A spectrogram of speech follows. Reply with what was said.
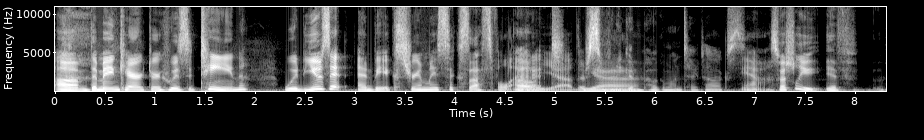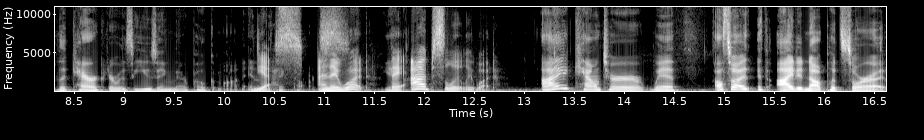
um, the main character who is a teen would use it and be extremely successful at Oh it. yeah, there's so many good Pokemon TikToks. yeah. Especially if the character was using their Pokemon in Yes, the TikToks. and they would. Yeah. They absolutely would. I counter with also I, I did not put Sora.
